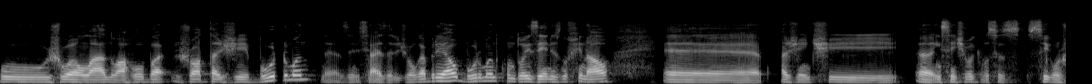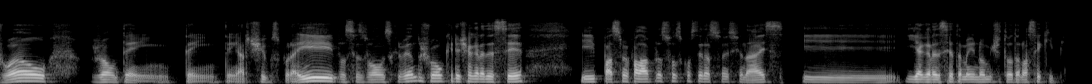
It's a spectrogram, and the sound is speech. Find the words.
o João lá no arroba jgburman, né, as iniciais ali de João Gabriel, Burman com dois N's no final. É, a gente uh, incentiva que vocês sigam o João. João tem, tem, tem artigos por aí, vocês vão escrevendo. João, queria te agradecer e passo a minha palavra para as suas considerações finais e, e agradecer também em nome de toda a nossa equipe.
